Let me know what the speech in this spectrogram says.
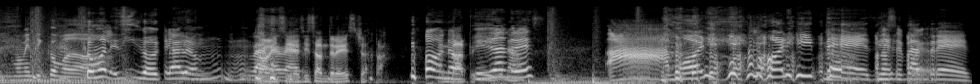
momento incómodo. ¿Cómo le digo? Claro. Sí. mm, No, y si decís Andrés, ya está. No, no. ¿Y Andrés? Ah, morí, moriste. No si se es puede. Andrés.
